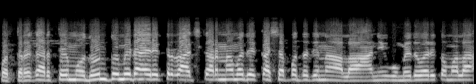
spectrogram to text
पत्रकारितेमधून तुम्ही डायरेक्ट राजकारणामध्ये कशा पद्धतीने आला आणि उमेदवारी तुम्हाला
